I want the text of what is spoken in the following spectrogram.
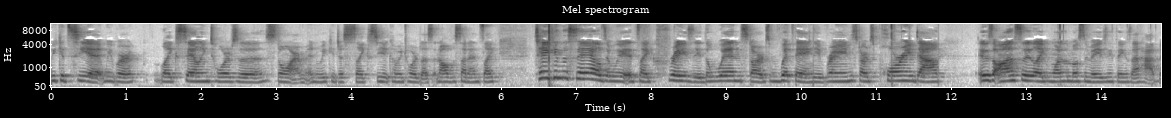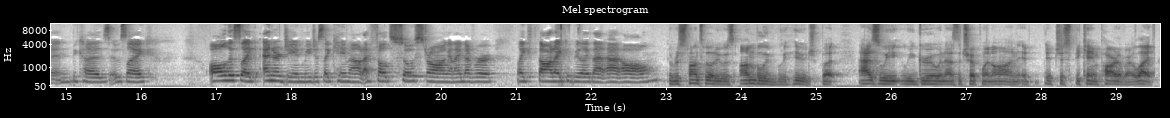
we could see it. We were like sailing towards a storm and we could just like see it coming towards us and all of a sudden it's like taking the sails and we it's like crazy. The wind starts whipping, the rain starts pouring down. It was honestly like one of the most amazing things that happened because it was like all this like energy in me just like came out. I felt so strong and I never like thought I could be like that at all. The responsibility was unbelievably huge, but as we, we grew and as the trip went on, it, it just became part of our life.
